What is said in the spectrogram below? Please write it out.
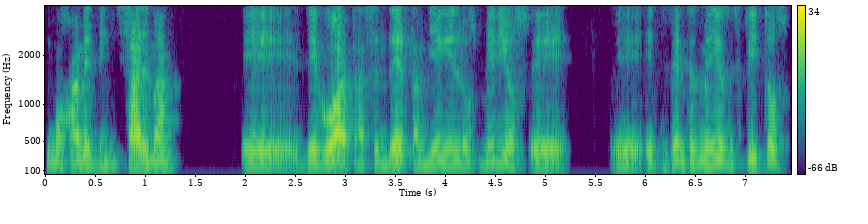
y Mohammed bin Salman eh, llegó a trascender también en los medios, eh, eh, en diferentes medios escritos.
